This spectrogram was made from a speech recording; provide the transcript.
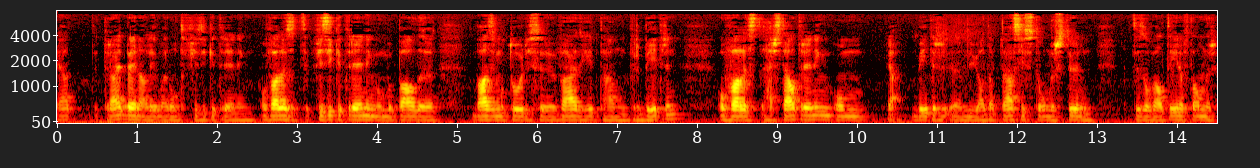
ja, het draait bijna alleen maar rond de fysieke training. Ofwel is het fysieke training om bepaalde basismotorische vaardigheden te gaan verbeteren, ofwel is het hersteltraining om ja, beter eh, je adaptaties te ondersteunen. Het is ofwel het een of het ander.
